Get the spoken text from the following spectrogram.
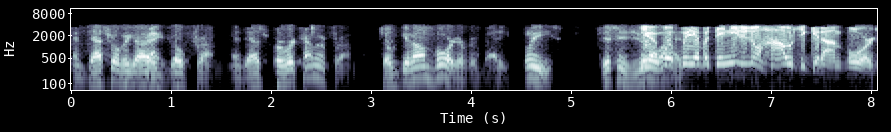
And that's where we got to Right. go from. And that's where we're coming from. So get on board, everybody. Please. This is your Yeah, life. but, yeah, but they need to know how to get on board.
